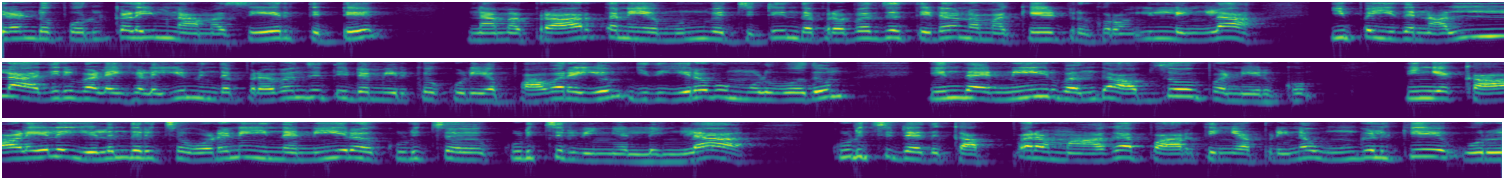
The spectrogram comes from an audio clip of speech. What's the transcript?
இரண்டு பொருட்களையும் நாம் சேர்த்துட்டு நம்ம பிரார்த்தனையை முன் வச்சுட்டு இந்த பிரபஞ்சத்திடம் நம்ம கேட்டிருக்கிறோம் இல்லைங்களா? இப்போ இது நல்ல அதிர்வலைகளையும் இந்த பிரபஞ்சத்திடம் இருக்கக்கூடிய பவரையும் இது இரவு முழுவதும் இந்த நீர் வந்து அப்சர்வ் பண்ணியிருக்கும். நீங்கள் காலையில் எழுந்திரிச்ச உடனே இந்த நீரை குடிச்ச குடிச்சிருவீங்க இல்லைங்களா? குடிச்சிட்டதுக்கு அப்புறமாக பார்த்தீங்க அப்படின்னா உங்களுக்கே ஒரு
